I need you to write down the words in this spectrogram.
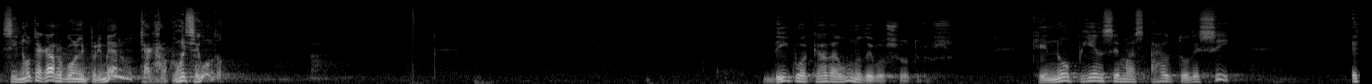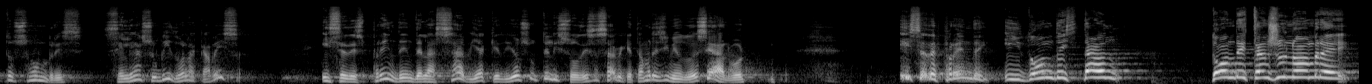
Si no te agarro con el primero, te agarro con el segundo. Digo a cada uno de vosotros que no piense más alto de sí. Estos hombres se le ha subido a la cabeza y se desprenden de la savia que Dios utilizó, de esa savia que estamos recibiendo de ese árbol, y se desprenden. ¿Y dónde están? ¿Dónde están su nombre?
